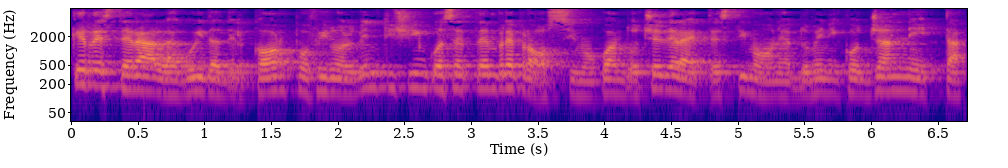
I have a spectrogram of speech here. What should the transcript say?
che resterà alla guida del corpo fino al 25 settembre prossimo, quando cederà il testimone a Domenico Giannetta,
